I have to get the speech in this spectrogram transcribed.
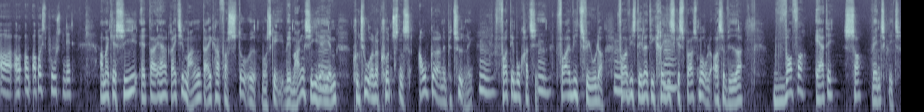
at, at, at ryste posen lidt. Og man kan sige, at der er rigtig mange, der ikke har forstået, måske vil mange sige herhjemme, mm. kulturen og kunstens afgørende betydning mm. for demokratiet, mm. for at vi tvivler, mm. for at vi stiller de kritiske mm. spørgsmål osv. Hvorfor er det så vanskeligt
